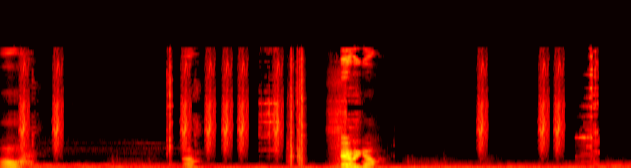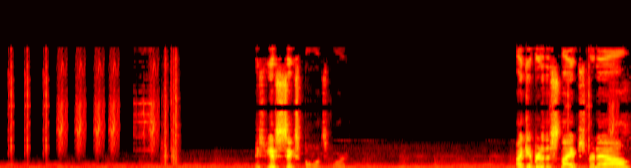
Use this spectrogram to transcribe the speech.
Oh. Um. There we go. At least we have six bullets for it. I get rid of the snipes for now.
